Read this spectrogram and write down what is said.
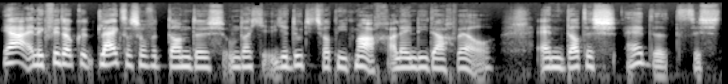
Ja, en ik vind ook, het lijkt alsof het dan dus, omdat je, je doet iets wat niet mag, alleen die dag wel. En dat is, hè, dat is,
